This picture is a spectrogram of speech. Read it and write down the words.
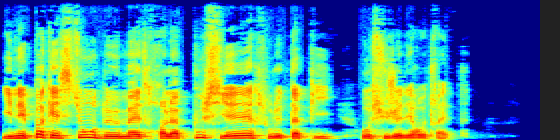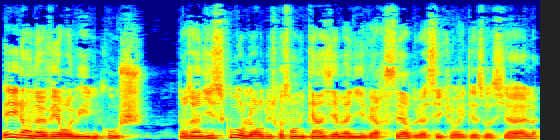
il n'est pas question de mettre la poussière sous le tapis au sujet des retraites. Et il en avait remis une couche, dans un discours lors du 75e anniversaire de la sécurité sociale,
